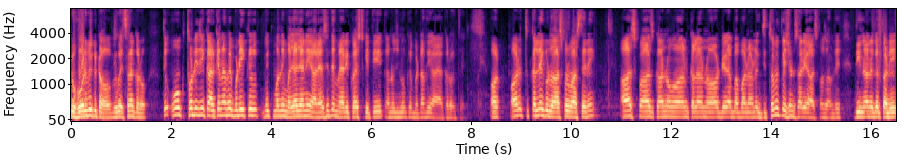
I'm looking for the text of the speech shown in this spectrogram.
ਕਿ ਹੋਰ ਵੀ ਘਟਾਓ, ਵੀ ਇਸ ਤਰ੍ਹਾਂ ਕਰੋ। ਤੇ ਉਹ ਥੋੜੀ ਜੀ ਕਰਕੇ ਨਾ ਫਿਰ ਬੜੀ ਇੱਕ ਇੱਕ ਮਨ ਮਜ਼ਾ ਜਿਹਾ ਨਹੀਂ ਆ ਰਿਹਾ ਸੀ, ਤੇ ਮੈਂ ਰਿਕੁਐਸਟ ਕੀਤੀ ਅਨੁਜ ਨੂੰ ਕਿ ਬੇਟਾ ਤੁਸੀਂ ਆਇਆ ਕਰੋ ਇੱਥੇ। ਔਰ ਔਰ ਇਕੱਲੇ ਗੁਰਦਾਸਪੁਰ ਵਾਸਤੇ ਨਹੀਂ, ਆਸ-ਪਾਸ ਕਾਨੋਵਾਨ, ਕਲਾਨੌਰ, ਡੇਰਾ ਬਾਬਾ ਨਾਨਕ, ਜਿੱਥੋਂ ਵੀ ਪੇਸ਼ੈਂਟ ਸਾਰੇ ਆਸ-ਪਾਸ ਆਉਂਦੇ ਦੀਨਾਨਗਰ ਤੁਹਾਡੀ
